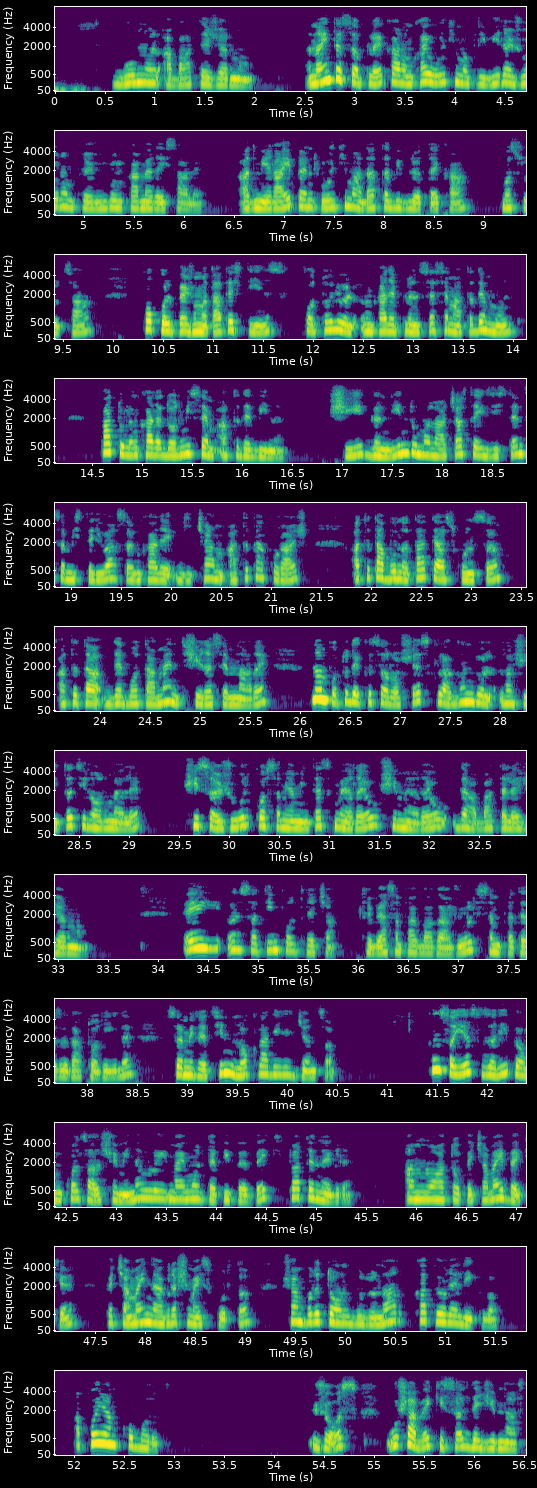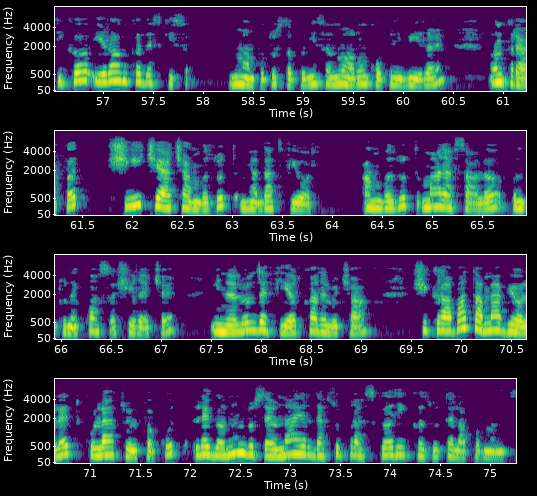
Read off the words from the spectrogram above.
Bunul abate Germain. Înainte să plec, aruncai ultimă privire jur împrejurul camerei sale. Admirai pentru ultima dată biblioteca, măsuța, focul pe jumătate stins, fotoliul în care plânsesem atât de mult, patul în care dormisem atât de bine. Și, gândindu-mă la această existență misterioasă în care ghiceam atâta curaj, atâta bunătate ascunsă, atâta devotament și resemnare, n-am putut decât să roșesc la gândul lașităților mele și să jur că o să-mi amintesc mereu și mereu de abatele german. Ei, însă timpul trecea. Trebuia să-mi fac bagajul, să-mi plătesc datoriile, să-mi rețin loc la diligență. Când să ies, zări pe un colț al șemineului mai multe pipe vechi, toate negre. Am luat-o pe cea mai veche, pe cea mai neagră și mai scurtă și am vărât-o în buzunar ca pe o relicvă. Apoi am coborât. Jos, ușa vechii săli de gimnastică era încă deschisă. Nu m-am putut stăpâni să nu arunc o privire întreagăt și ceea ce am văzut mi-a dat fiori. Am văzut marea sală, întunecoasă și rece, inelul de fier care lucea și cravata mea violet cu lațul făcut, legănându-se în aer deasupra scării căzute la pământ.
